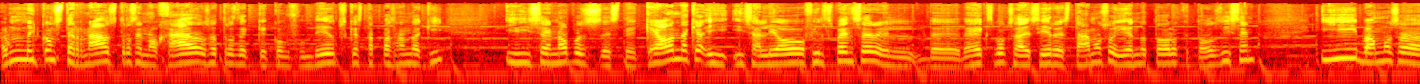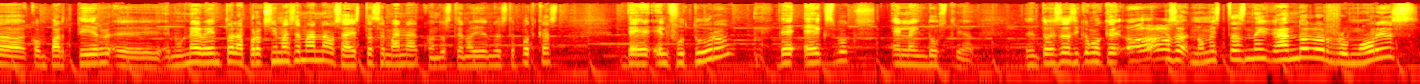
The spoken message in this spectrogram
algunos muy consternados, otros enojados, otros de que confundidos, pues, qué está pasando aquí. Y dice, no, pues, este, ¿qué onda? ¿Qué-?" Y, y salió Phil Spencer, el de, de Xbox, a decir, estamos oyendo todo lo que todos dicen y vamos a compartir eh, en un evento la próxima semana, o sea, esta semana cuando estén oyendo este podcast, de el futuro de Xbox en la industria. Entonces así como que, oh, o sea, no me estás negando los rumores,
